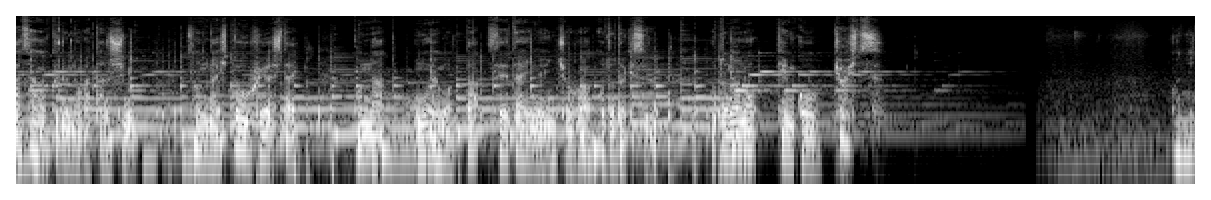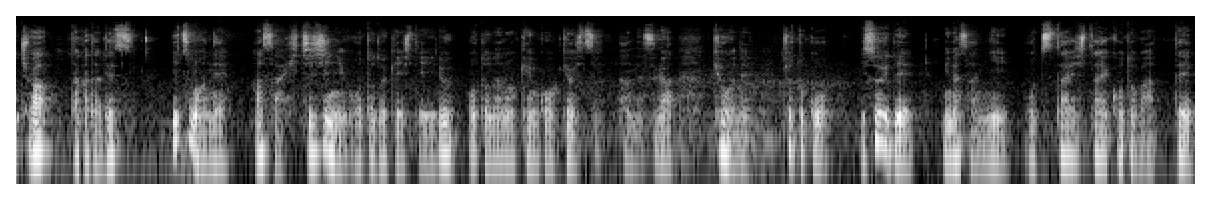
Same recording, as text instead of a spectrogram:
朝が来るのが楽しみ。そんな人を増やしたい。こんな思いを持った生体院の院長がお届けする。大人の健康教室。こんにちは。高田です。いつもはね朝7時にお届けしている大人の健康教室なんですが今日はねちょっとこう急いで皆さんにお伝えしたいことがあって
